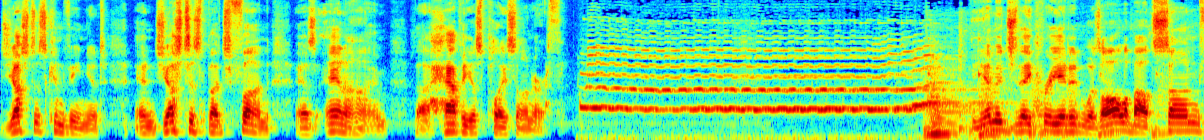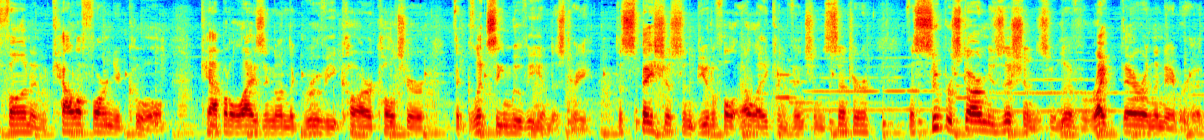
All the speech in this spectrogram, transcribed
just as convenient, and just as much fun as Anaheim, the happiest place on earth. The image they created was all about sun, fun, and California cool, capitalizing on the groovy car culture, the glitzy movie industry, the spacious and beautiful LA Convention Center, the superstar musicians who live right there in the neighborhood.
